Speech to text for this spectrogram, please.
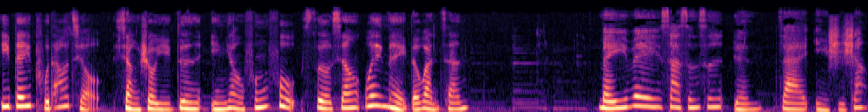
一杯葡萄酒，享受一顿营养丰富、色香味美的晚餐。每一位萨森森人在饮食上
